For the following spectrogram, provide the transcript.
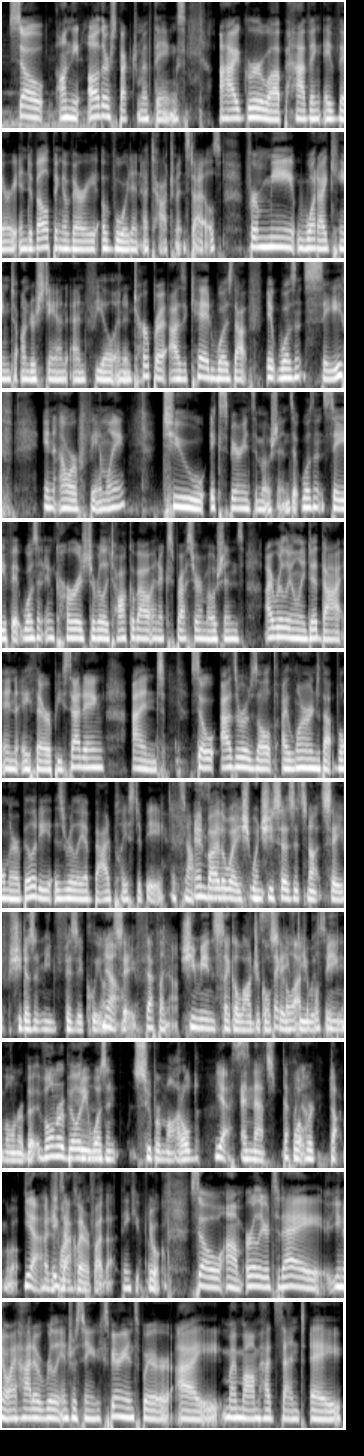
So, on the other spectrum of things, I grew up having a very and developing a very avoidant attachment styles. For me, what I came to understand and feel and interpret as a kid was that it wasn't safe in our family to experience emotions. It wasn't safe. It wasn't encouraged to really talk about and express your emotions. I really only did that in a therapy setting. And so as a result, I learned that vulnerability is really a bad place to be. It's not And by the way, when she says it's not safe, she doesn't mean physically unsafe. no, definitely not. She means psychological, safety with safety. being vulnerable. Vulnerability wasn't super modeled, Yes. and that's Definitely what not. we're talking about. Yeah, I just want to clarify that. Thank you. You're welcome. So um, earlier today, you know, I had a really interesting experience where I my mom had sent a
